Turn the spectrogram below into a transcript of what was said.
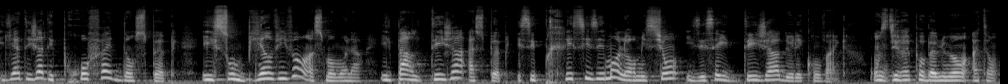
il y a déjà des prophètes dans ce peuple, et ils sont bien vivants à ce moment-là, ils parlent déjà à ce peuple, et c'est précisément leur mission, ils essayent déjà de les convaincre. On se dirait probablement, attends,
